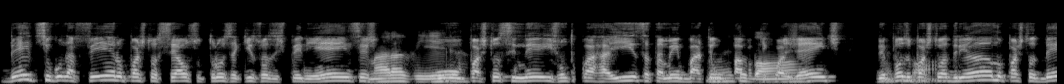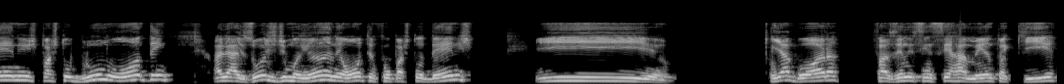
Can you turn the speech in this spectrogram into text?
Desde segunda-feira, o pastor Celso trouxe aqui suas experiências. Maravilha. O pastor Sinei, junto com a Raíssa, também bateu Muito um papo bom. aqui com a gente. Depois o pastor. Adriano, o pastor Denis, pastor Bruno ontem. Aliás, hoje de manhã, né? Ontem foi o pastor Denis. E, e agora, fazendo esse encerramento aqui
